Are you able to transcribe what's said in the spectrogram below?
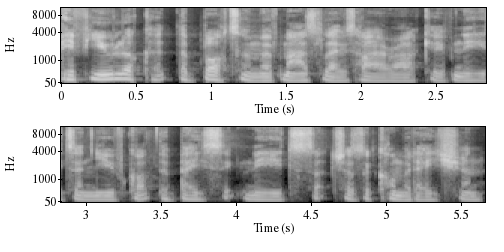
if you look at the bottom of Maslow's hierarchy of needs and you've got the basic needs such as accommodation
